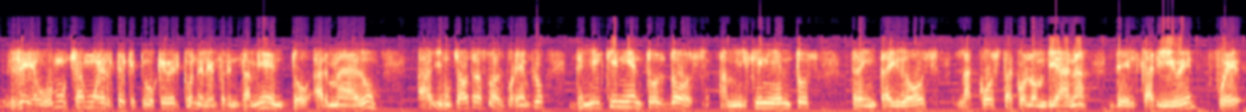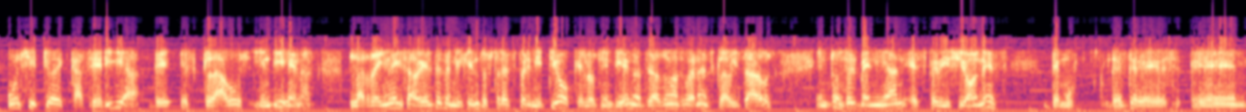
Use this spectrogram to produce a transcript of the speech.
Sí, hubo mucha muerte que tuvo que ver con el enfrentamiento armado ah, y muchas otras cosas. Por ejemplo, de 1502 a 1500 32, la costa colombiana del Caribe fue un sitio de cacería de esclavos indígenas. La reina Isabel desde 1503 permitió que los indígenas de las zonas fueran esclavizados, entonces venían expediciones de, desde eh,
